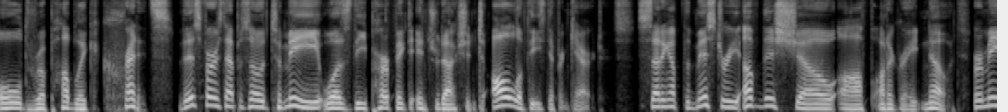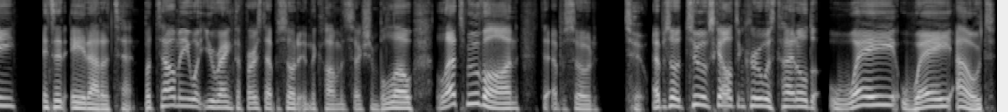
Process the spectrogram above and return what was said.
Old Republic credits. This first episode, to me, was the perfect introduction to all of these different characters, setting up the mystery of this show off on a great note. For me, it's an 8 out of 10. But tell me what you rank the first episode in the comment section below. Let's move on to episode 2. Episode 2 of Skeleton Crew was titled Way, Way Out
